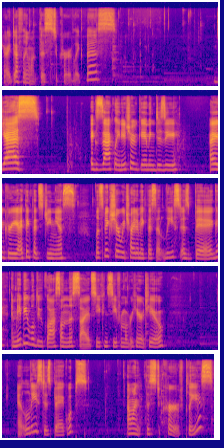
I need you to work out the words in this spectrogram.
Here, I definitely want this to curve like this. Yes! Exactly. Nature of gaming, Dizzy. I agree. I think that's genius. Let's make sure we try to make this at least as big. And maybe we'll do glass on this side so you can see from over here too. At least as big. Whoops. I want this to curve, please.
